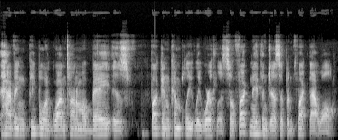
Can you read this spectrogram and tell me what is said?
having people in Guantanamo Bay is fucking completely worthless. So fuck Nathan Jessup and fuck that wall.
